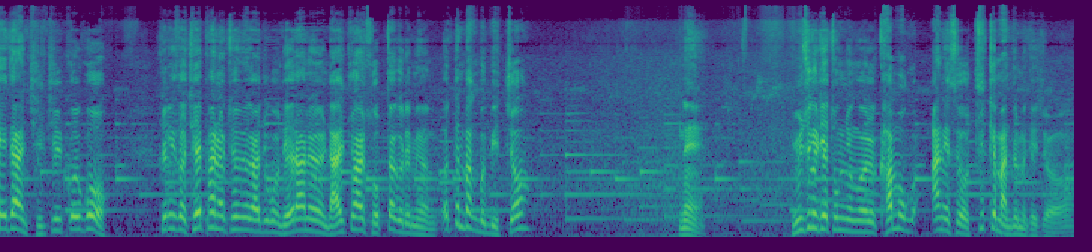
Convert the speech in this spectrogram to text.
최대한 질질 끌고 그래서 재판을 통해 가지고 내란을 날조할 수 없다 그러면 어떤 방법이 있죠? 네. 윤석열 대통령을 감옥 안에서 죽게 만들면 되죠.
